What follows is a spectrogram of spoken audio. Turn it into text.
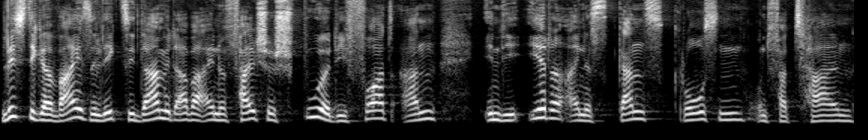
Listigerweise legt sie damit aber eine falsche Spur, die fortan in die Irre eines ganz großen und fatalen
